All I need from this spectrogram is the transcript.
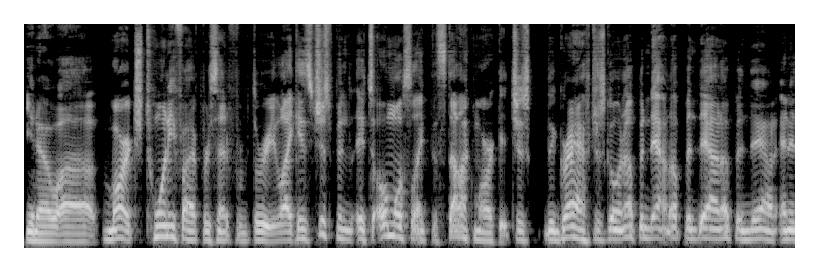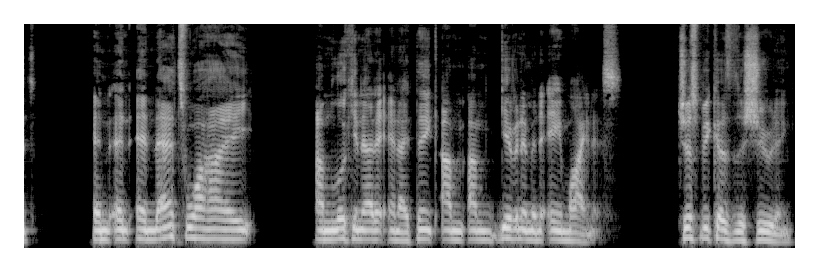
You know, uh, March 25% from three. Like it's just been, it's almost like the stock market, just the graph just going up and down, up and down, up and down. And it's, and, and, and that's why I'm looking at it and I think I'm, I'm giving him an A minus just because the shooting,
